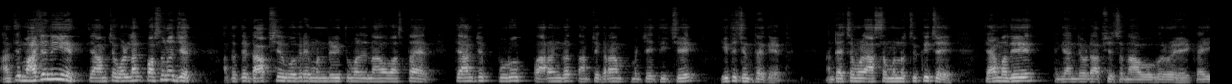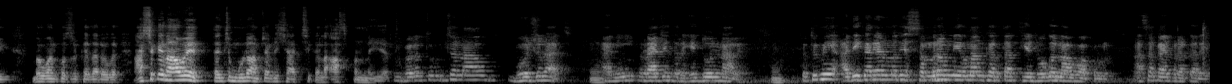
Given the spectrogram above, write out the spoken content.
आणि ते माझे नाही आहेत ते आमच्या वडिलांपासूनच आहेत. आता ते डापशे वगैरे मंडळी तुम्हाला नाव वाचतायत ते आमचे पूर्व पारंगत आमचे ग्रामपंचायतीचे हितचिंतक आहेत. आणि त्याच्यामुळे असं म्हणणं चुकीचं आहे. त्यामध्ये ज्ञानदेव डापशेचं नाव वगैरे आहे काही भगवान कसर केदार वगैरे असे काही नाव आहेत. त्यांची मुलं आमच्याकडे शाळेत शिकायला आज पण नाही आहेत. बरं तुमचं नाव भोजराज आणि राजेंद्र हे दोन नाव आहे. तर तुम्ही अधिकाऱ्यांमध्ये संभ्रम निर्माण करतात हे दोघं नाव वापरून. असा काय प्रकार आहे?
